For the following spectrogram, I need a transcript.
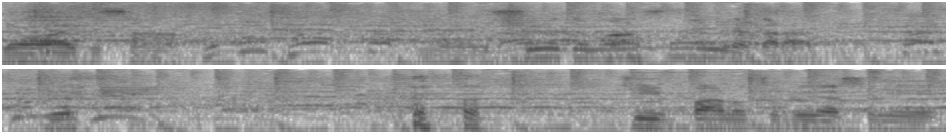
両相手さん。もう後ろで回せないんだから。で キーパーの飛び出しにこ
